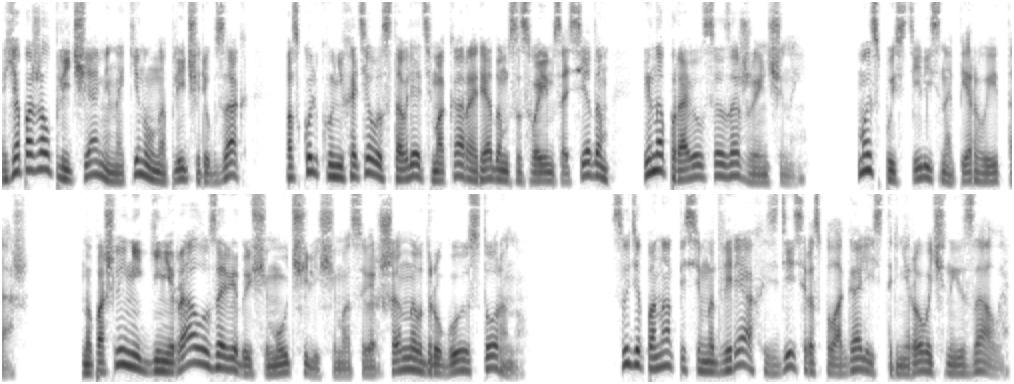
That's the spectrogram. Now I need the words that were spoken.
Я пожал плечами, накинул на плечи рюкзак, поскольку не хотел оставлять Макара рядом со своим соседом и направился за женщиной. Мы спустились на первый этаж но пошли не к генералу, заведующему училищем, а совершенно в другую сторону. Судя по надписям на дверях, здесь располагались тренировочные залы.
